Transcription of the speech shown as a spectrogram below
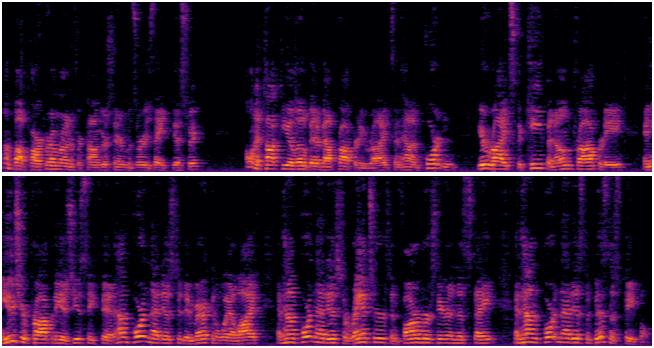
I'm Bob Parker. I'm running for Congress here in Missouri's 8th District. I want to talk to you a little bit about property rights and how important your rights to keep and own property and use your property as you see fit, how important that is to the American way of life, and how important that is to ranchers and farmers here in this state, and how important that is to business people.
